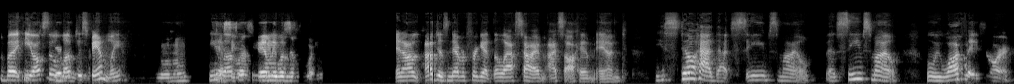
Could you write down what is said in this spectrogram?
but he also yeah. loved his family. Mm-hmm. He yes, loved he was. Family. family was important. And I'll I'll just never forget the last time I saw him, and he still had that same smile that same smile when we walked in the door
